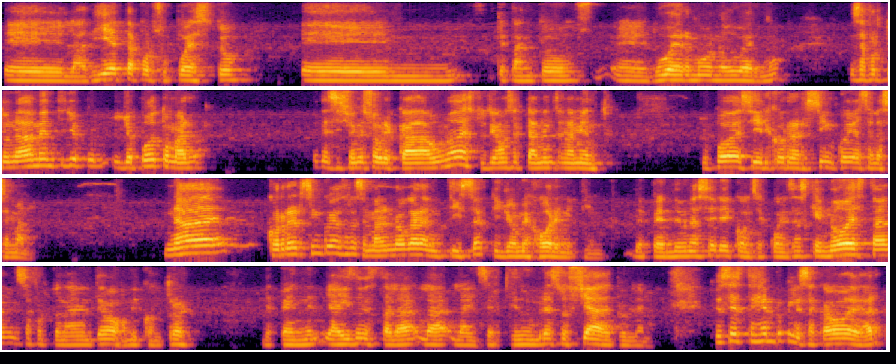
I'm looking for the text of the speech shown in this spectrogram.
eh, la dieta, por supuesto, eh, que tanto duermo o no duermo. Desafortunadamente, yo, yo puedo tomar decisiones sobre cada uno de estos, digamos, el plan de entrenamiento. Yo puedo decir correr cinco días a la semana. Nada, correr cinco días a la semana no garantiza que yo mejore mi tiempo. Depende de una serie de consecuencias que no están desafortunadamente bajo mi control. Dependen, y ahí es donde está la, la, incertidumbre asociada al problema. Entonces, este ejemplo que les acabo de dar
